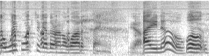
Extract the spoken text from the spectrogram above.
Well. We've worked together on a lot of things. Yeah. I know. Well,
